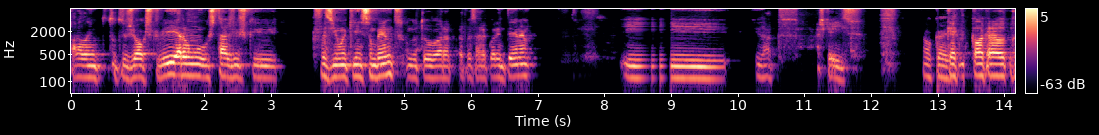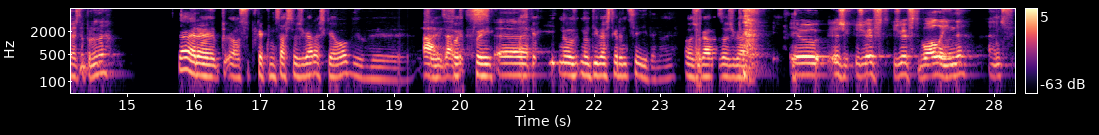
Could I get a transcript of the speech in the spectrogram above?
para além de todos os jogos que vi, eram os estágios que, que faziam aqui em São Bento, onde eu estou agora a passar a quarentena. E, e exato, acho que é isso. Ok. Quer, qual é era o resto da pergunta? Não, era porque é começaste a jogar, acho que é óbvio. eh, Ah, foi- exato. Foi, foi- aí não, não tiveste grande saída, não é? Ou jogavas ou jogavas. eu, eu jo- joguei, joguei futebol ainda, antes,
